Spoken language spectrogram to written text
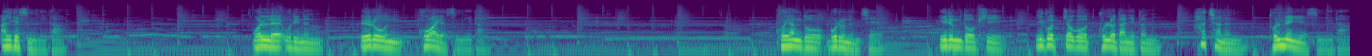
알겠습니다. 원래 우리는 외로운 고아였습니다. 고향도 모르는 채 이름도 없이 이곳저곳 굴러다니던 하찮은 돌멩이였습니다.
